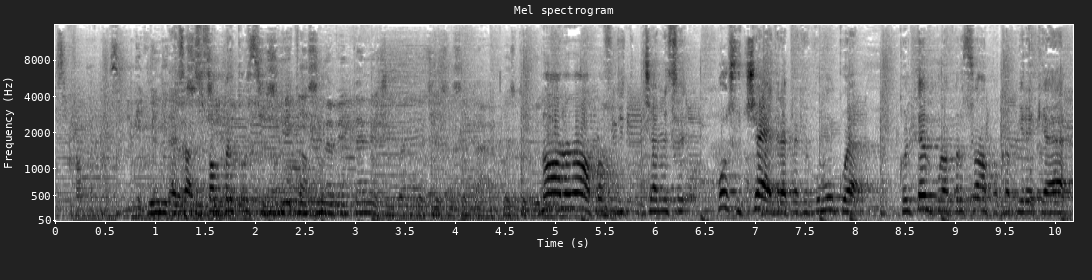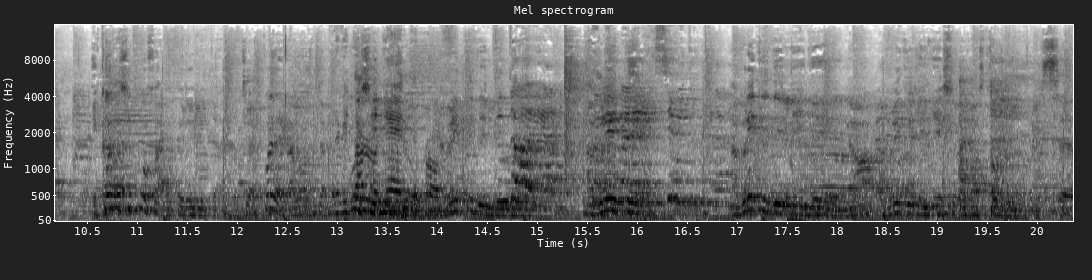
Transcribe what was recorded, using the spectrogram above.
Si fa un percorso di E vita. quindi Esatto, si fa un percorso Ci di si mette vita. insieme a 20 anni e a 50 ci si separa, questo No, no, no, proprio di- cioè può succedere perché comunque col tempo una persona può capire che è E cosa si può fare per evitarlo? Cioè, qual è la vostra... Per evitarlo niente giovani, proprio. Avrete delle Tutorial. Avrete, avrete delle idee, no? Avrete delle idee sulla vostra vita.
